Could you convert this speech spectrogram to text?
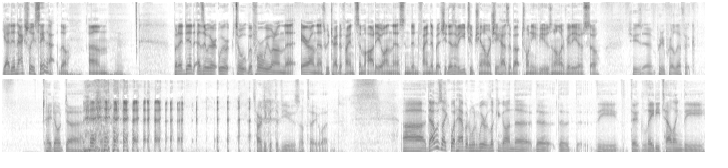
Yeah, I didn't actually say that though. Um, But I did as we were, we were. So before we went on the air on this, we tried to find some audio on this and didn't find it. But she does have a YouTube channel where she has about twenty views on all her videos. So she's uh, pretty prolific. Hey, don't. Uh, don't- it's hard to get the views. I'll tell you what. Uh, that was like what happened when we were looking on the the the the the, the lady telling the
